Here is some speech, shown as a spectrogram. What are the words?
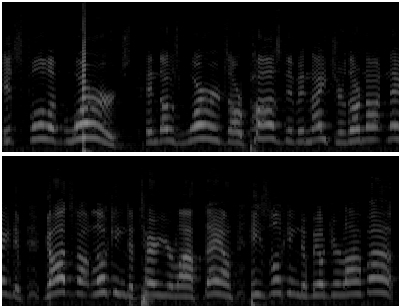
It's full of words, and those words are positive in nature. They're not negative. God's not looking to tear your life down, He's looking to build your life up.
